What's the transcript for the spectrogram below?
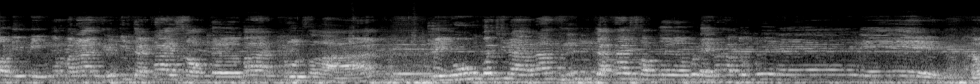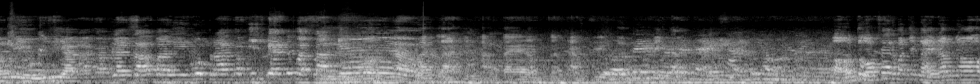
ะหนิงหนิงคำพนางศิลปินจากค่ายซองเดอร์บ้านครูสลาหลิววชิรารัตน์ศิลปินจากค่ายซองเดอร์ผู้ใดนะครับยกมือน่นี่ น้องหลิววิทยานะครับและสาวบาลีร่วมรักกับยิสแกนจังหวัดสระแก้วรักหลานที่หางแต้มจะทำเพื่อเติมให้กันอ๋อตัวแฟนมาจากไหนน้ำน้อง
